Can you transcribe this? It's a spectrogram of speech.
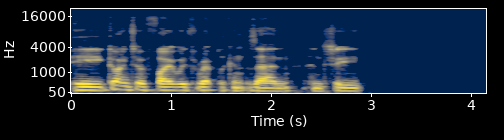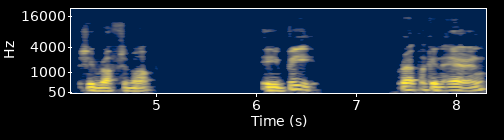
he got into a fight with replicant Zhaan, and she she roughed him up. He beat replicant Aeryn,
